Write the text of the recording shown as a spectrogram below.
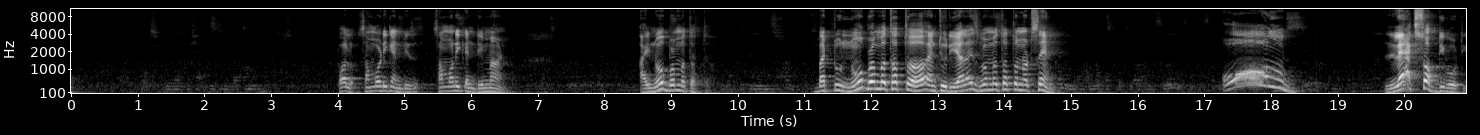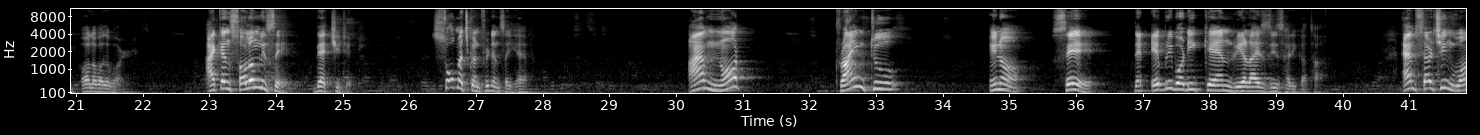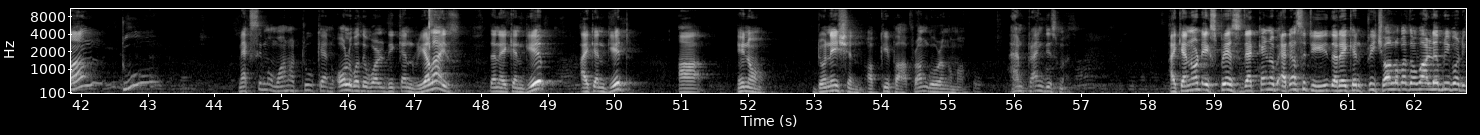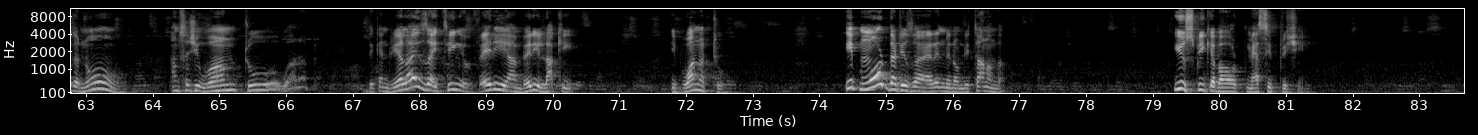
Follow. Somebody can somebody can demand. I know Brahma Tattva. But to know Brahma Tattva and to realize Brahma Tattva not same. All lakhs of devotee all over the world. I can solemnly say they are cheated. So much confidence I have. I am not trying to, you know, say that everybody can realize this Harikatha. I am searching one, two, maximum one or two can, all over the world they can realize, then I can give, I can get, uh, you know, donation of Kripa from Gauranga Mahaprabhu. I am trying this much. I cannot express that kind of audacity that I can preach all over the world, everybody goes, no. I'm such a one, two, one. They can realize, I think, very, I'm very lucky. If one or two. If more, that is the arrangement of Nityananda. You speak about massive preaching.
